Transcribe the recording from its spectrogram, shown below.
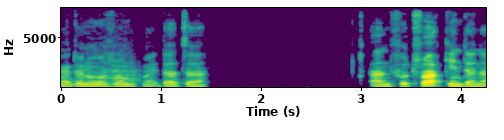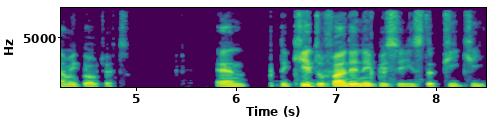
I don't know what's wrong with my data. And for tracking dynamic objects. And the key to finding APC is the P key.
